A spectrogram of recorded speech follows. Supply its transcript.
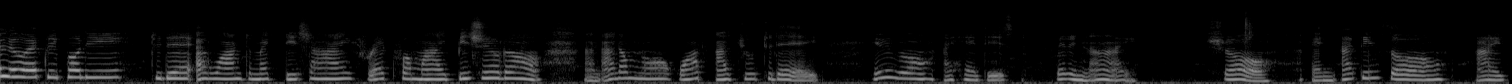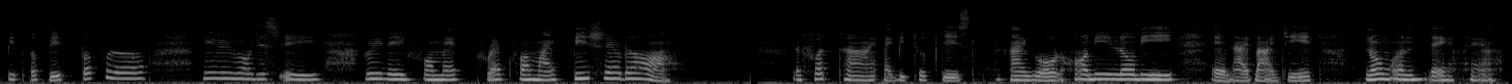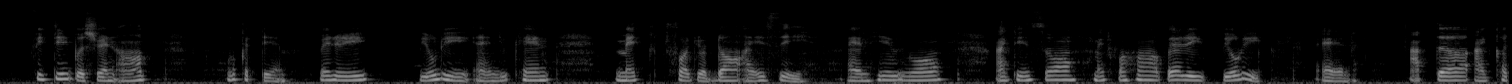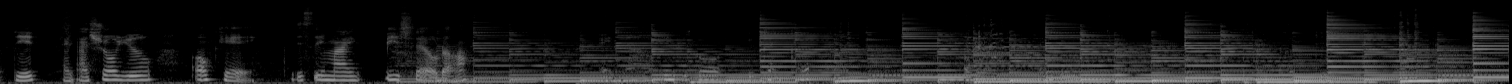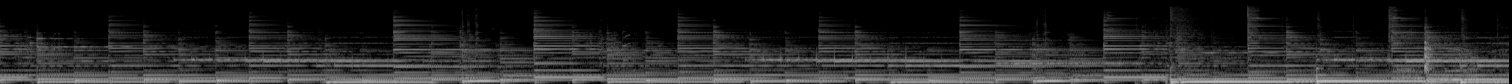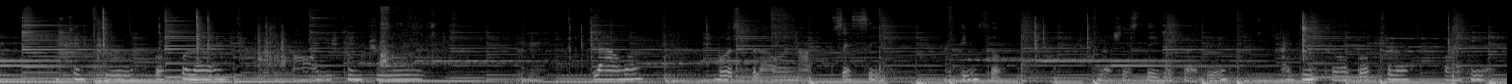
Hello everybody. Today I want to make design red for my doll and I don't know what I choose today. Here we go. I had this very nice. So and I think so. I pick up this buffalo. Here we go. This is really format red for my doll. The first time I pick up this, I go Hobby Lobby and I buy this no one they have 15% off. Look at them. Very beauty and you can make for your dog I see. And here we go. I think so. Make for her very beauty. And after I cut it and I show you. Okay this is my Phicen dog flower, bird flower, not sexy. I think so. Not sexy look like this. I think so, bird flower right here.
